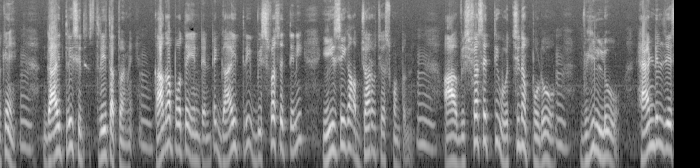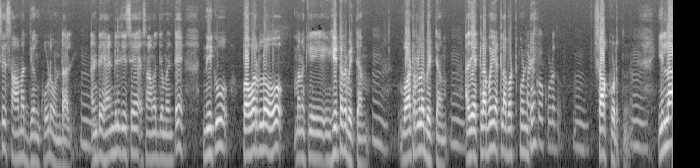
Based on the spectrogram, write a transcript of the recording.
ఓకే? గాయత్రి స్త్రీతత్వమే. కాకపోతే ఏంటంటే గాయత్రి విశ్వశక్తిని ఈజీగా అబ్జర్వ్ చేసుకుంటుంది. ఆ విశ్వశక్తి వచ్చినప్పుడు వీళ్ళు హ్యాండిల్ చేసే సామర్థ్యం కూడా ఉండాలి. అంటే హ్యాండిల్ చేసే సామర్థ్యం అంటే నీకు పవర్లో మనకి హీటర్ పెట్టాం. వాటర్లో పెట్టాం అది ఎట్లా పోయి ఎట్లా పట్టుకుంటే. షాక్ కొడుతుంది. ఇలా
